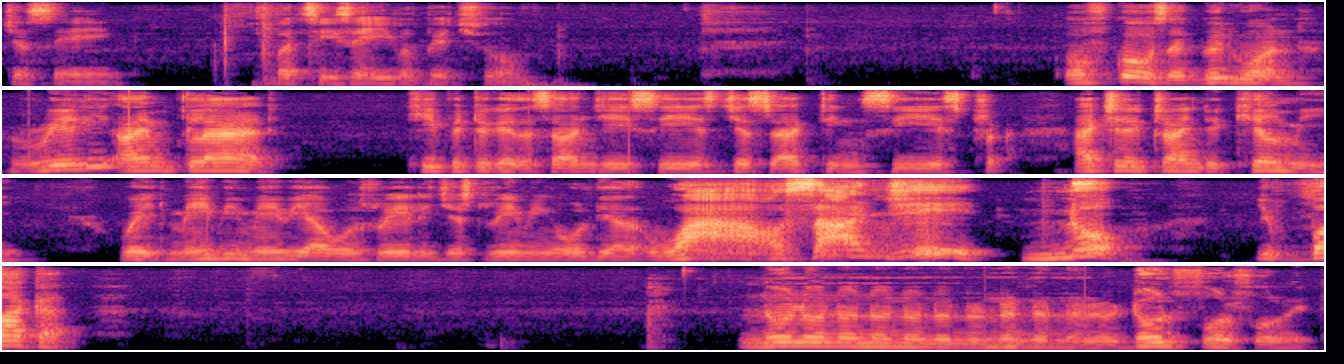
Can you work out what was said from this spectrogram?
just saying. But she's a evil bitch, so of course, a good one. Really, I'm glad. Keep it together, Sanji. C is just acting. C is tr actually trying to kill me. Wait, maybe, maybe I was really just dreaming all the other. Wow, Sanji! No! You baka! No, no, no, no, no, no, no, no, no, no, no. Don't fall for it.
